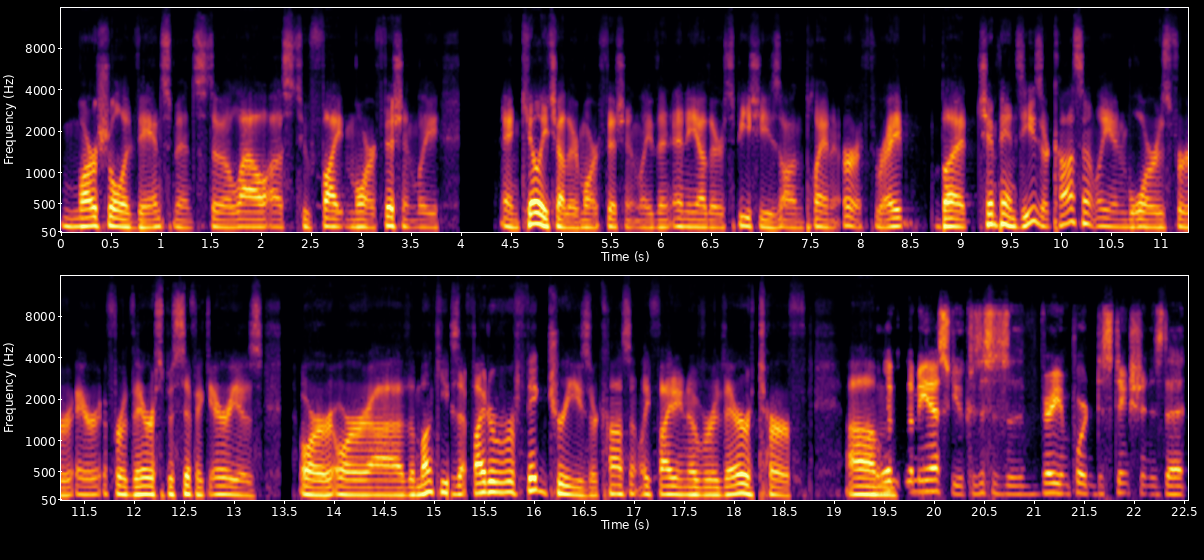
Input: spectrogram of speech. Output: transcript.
martial advancements to allow us to fight more efficiently and kill each other more efficiently than any other species on planet Earth, right? But chimpanzees are constantly in wars for air, for their specific areas, or or uh, the monkeys that fight over fig trees are constantly fighting over their turf. Um, let, let me ask you, because this is a very important distinction, is that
